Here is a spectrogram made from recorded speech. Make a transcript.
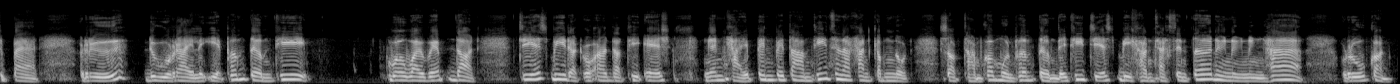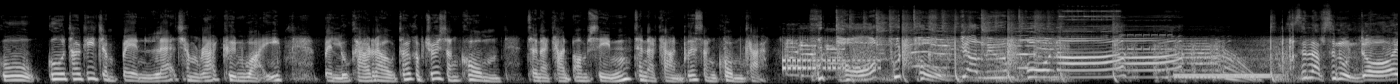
2568 หรือดูรายละเอียดเพิ่มเติมที่ www.gsb.or.th เงื่อนไขเป็นไปตามที่ธนาคารกำหนด สอบถามข้อมูลเพิ่มเติมได้ที่ GSB Contact Center 1115 รู้ก่อนกู้ กู้เท่าที่จำเป็น และชำระคืนไหว เป็นลูกค้าเราเท่ากับช่วยสังคม ธนาคารออมสิน ธนาคารเพื่อสังคมค่ะ พุทโธพุทโธอย่าลืมโทรนะ สนับสนุนโดย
